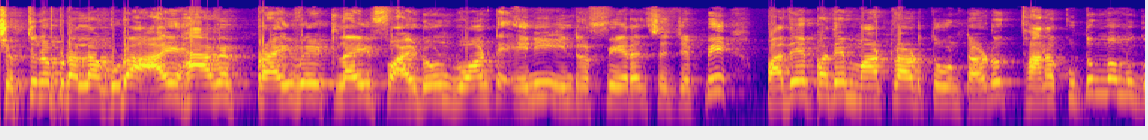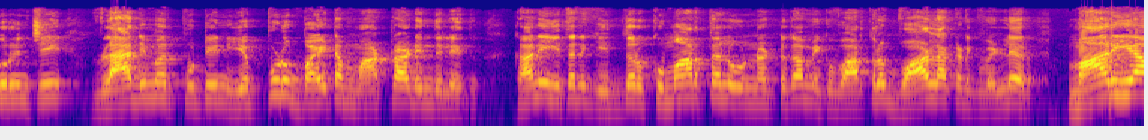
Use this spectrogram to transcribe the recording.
చెప్తున్నప్పుడల్లా కూడా I have a private life I don't want any interference అని చెప్పి పదే పదే మాట్లాడుతూ ఉంటాడు. తన కుటుంబం గురించి వ్లాడిమిర్ పుటిన్ ఎప్పుడు బయట మాట్లాడింది లేదు. కానీ ఇతనికి ఇద్దరు కుమార్తెలు ఉన్నట్టుగా మీకు వార్తలు వాళ్ళు అక్కడికి వెళ్ళారు. మారియా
